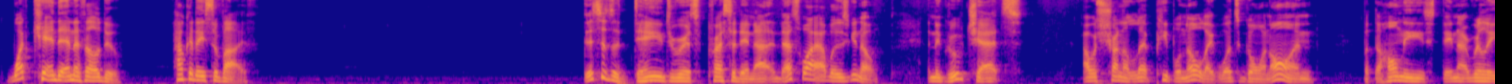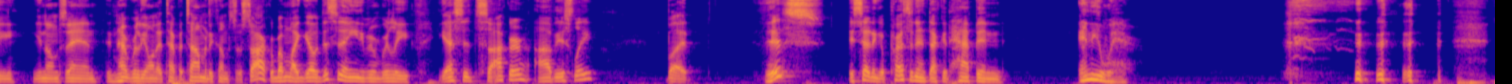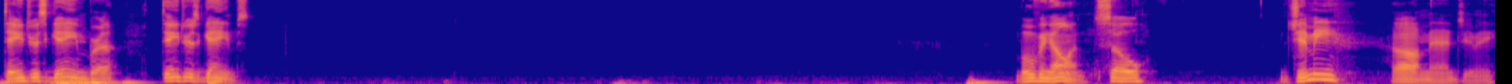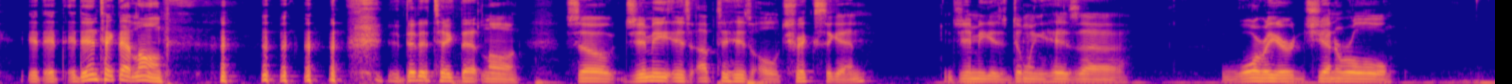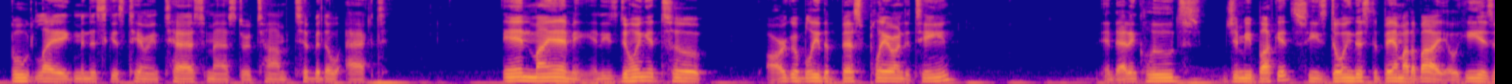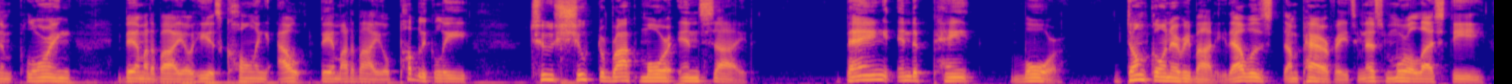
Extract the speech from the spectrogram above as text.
what can the NFL do? How could they survive? This is a dangerous precedent. I, that's why I was, you know, in the group chats, I was trying to let people know like what's going on but the homies, they're not really, you know what I'm saying? They're not really on that type of time when it comes to soccer. But I'm like, yo, this ain't even really, yes, it's soccer, obviously. But this is setting a precedent that could happen anywhere. Dangerous game, bruh. Dangerous games. Moving on. So, Jimmy Oh man, Jimmy. It it, it didn't take that long. it didn't take that long. So Jimmy is up to his old tricks again. Jimmy is doing his uh warrior general bootleg meniscus tearing taskmaster Tom Thibodeau act in Miami. And he's doing it to arguably the best player on the team. And that includes Jimmy Buckets. He's doing this to Bam Adebayo. He is imploring Bam Adebayo. He is calling out Bam Adebayo publicly to shoot the rock more inside. Bang in the paint more. Dunk on everybody. That was I'm paraphrasing. That's more or less the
